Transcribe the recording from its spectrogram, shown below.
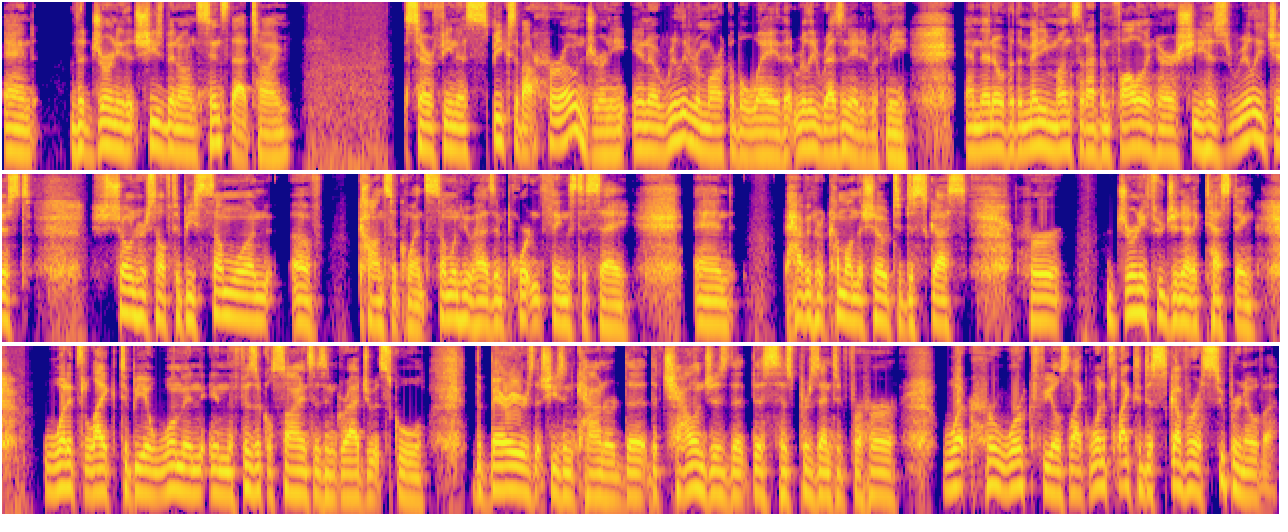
and the journey that she's been on since that time. Serafina speaks about her own journey in a really remarkable way that really resonated with me. And then over the many months that I've been following her, she has really just shown herself to be someone of consequence, someone who has important things to say. And having her come on the show to discuss her journey through genetic testing, what it's like to be a woman in the physical sciences in graduate school, the barriers that she's encountered, the the challenges that this has presented for her, what her work feels like, what it's like to discover a supernova.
